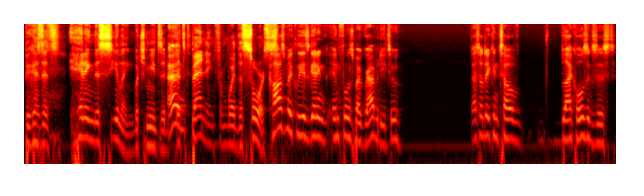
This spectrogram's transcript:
because it's hitting the ceiling, which means it, And it's bending from where the source. Cosmically, is getting influenced by gravity too. That's how they can tell black holes exist.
